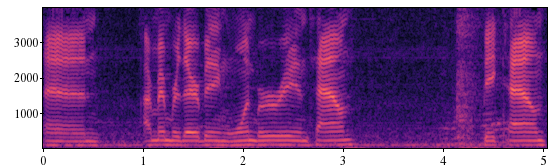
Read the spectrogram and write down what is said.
and I remember there being one brewery in town, big town.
